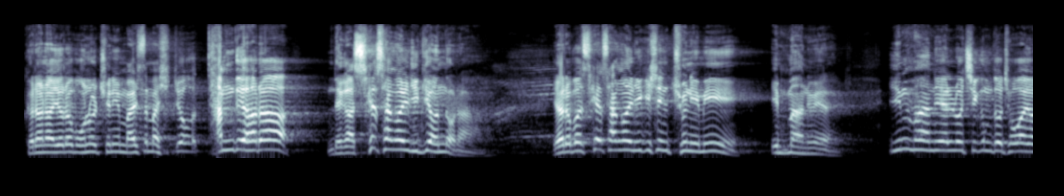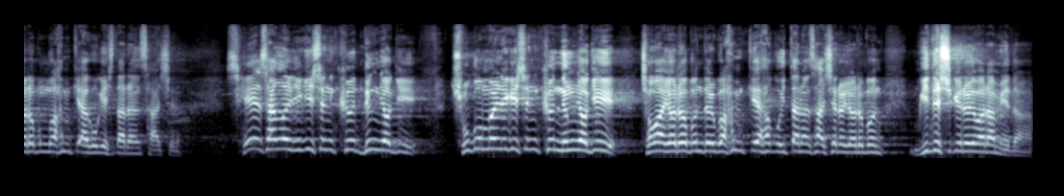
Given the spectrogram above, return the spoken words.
그러나 여러분 오늘 주님 말씀하시죠? 담대하라 내가 세상을 이기었노라. 여러분 세상을 이기신 주님이 임마누엘. 임마누엘로 지금도 저와 여러분과 함께하고 계시다는 사실. 세상을 이기신 그 능력이 죽음을 이기신 그 능력이 저와 여러분들과 함께 하고 있다는 사실을 여러분 믿으시기를 바랍니다.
